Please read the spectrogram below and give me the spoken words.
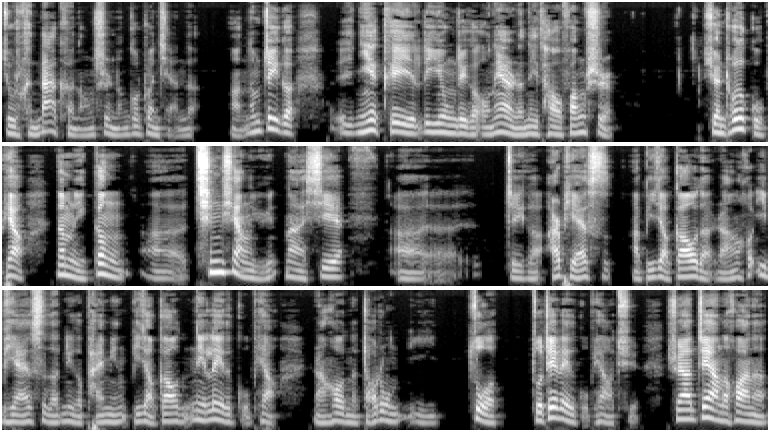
就是很大可能是能够赚钱的啊。那么这个，你也可以利用这个欧奈尔的那套方式选出的股票，那么你更呃倾向于那些呃这个 RPS 啊比较高的，然后 EPS 的那个排名比较高的那类的股票，然后呢着重以做做这类的股票去。虽然这样的话呢，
